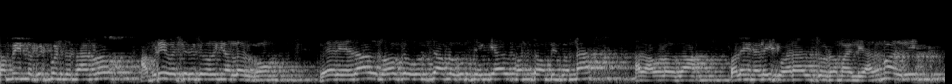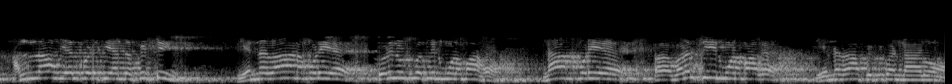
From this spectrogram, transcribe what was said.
கம்பெனியில் ஃபிட் பண்ணி தந்தாங்களோ அப்படியே வச்சிருக்கிற வரைக்கும் நல்லா இருக்கும் வேற ஏதாவது லோக்கல் ஒர்க் ஷாப்ல கொடுத்து எங்கேயாவது பண்ணிட்டோம் அப்படின்னு சொன்னா அது அவ்வளவுதான். பழைய நிலைக்கு வராது சொல்றோமா இல்லையா அது மாதிரி அல்லாஹ் ஏற்படுத்திய அந்த ஃபிட்டிங் என்னதான் நம்முடைய தொழில்நுட்பத்தின் மூலமாக நம்முடைய வளர்ச்சியின் மூலமாக என்னதான் ஃபிட் பண்ணாலும்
